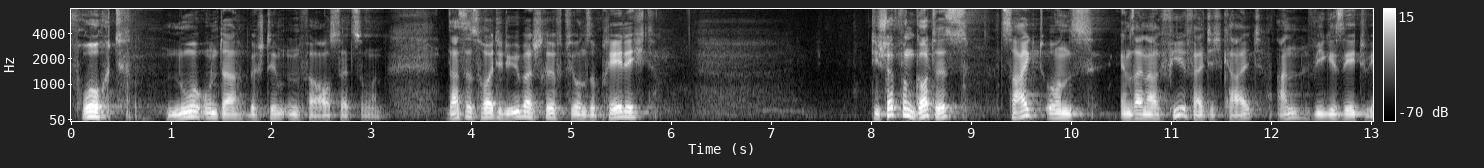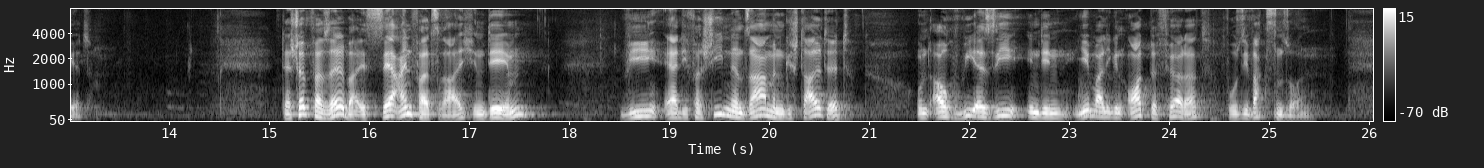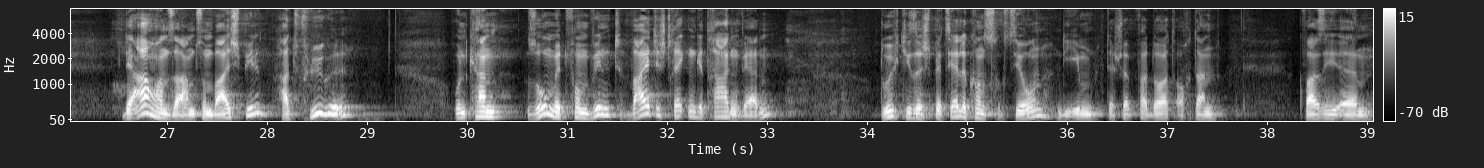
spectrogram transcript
Frucht nur unter bestimmten Voraussetzungen. Das ist heute die Überschrift für unsere Predigt. Die Schöpfung Gottes zeigt uns in seiner Vielfältigkeit an, wie gesät wird. Der Schöpfer selber ist sehr einfallsreich in dem, wie er die verschiedenen Samen gestaltet und auch wie er sie in den jeweiligen Ort befördert, wo sie wachsen sollen. Der Ahornsamen zum Beispiel hat Flügel und kann somit vom Wind weite Strecken getragen werden durch diese spezielle Konstruktion, die ihm der Schöpfer dort auch dann quasi ähm,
